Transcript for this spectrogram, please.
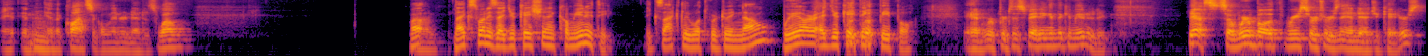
in, mm-hmm. in the classical internet as well. Well, Um, next one is education and community. Exactly what we're doing now. We are educating people. and we're participating in the community. Yes, so we're both researchers and educators.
